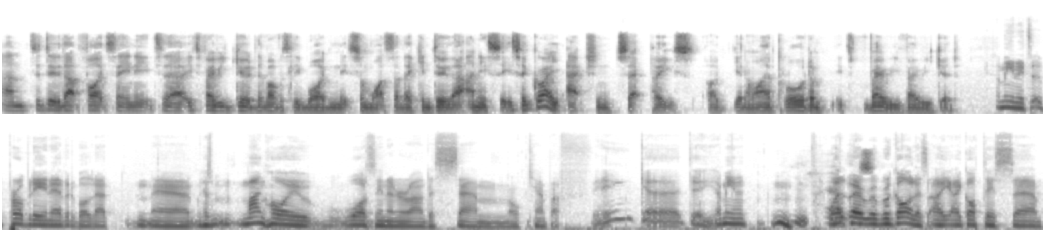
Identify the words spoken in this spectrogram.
um, to do that fight scene. It's uh, it's very good. They've obviously widened it somewhat so they can do that, and it's it's a great action set piece. I, you know, I applaud them. It's very very good. I mean, it's probably inevitable that uh, because Mang Hoi was in and around the Sammo camp, I think. Uh, I mean, mm. Well, regardless, I, I got this um,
